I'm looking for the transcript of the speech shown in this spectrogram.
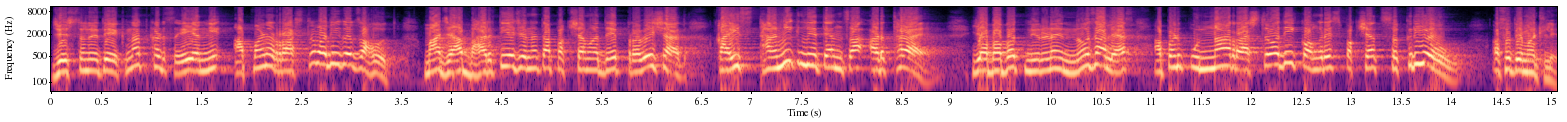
ज्येष्ठ नेते एकनाथ खडसे यांनी आपण राष्ट्रवादीतच आहोत. माझ्या भारतीय जनता पक्षामध्ये प्रवेशात काही स्थानिक नेत्यांचा अडथळा आहे. याबाबत निर्णय न झाल्यास आपण पुन्हा राष्ट्रवादी काँग्रेस पक्षात सक्रिय होऊ असं ते म्हटले.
